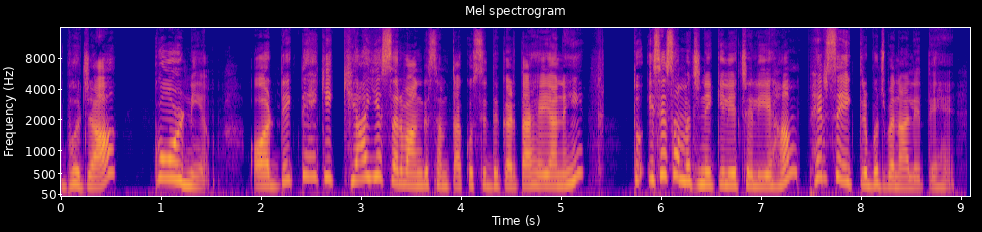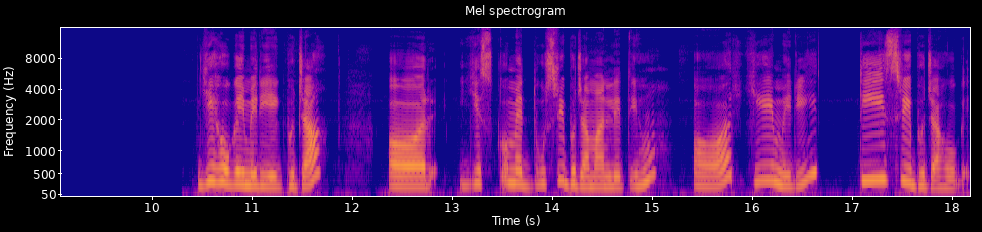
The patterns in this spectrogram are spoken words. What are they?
भुजा कोण नियम। और देखते हैं कि क्या ये सर्वांग समता को सिद्ध करता है या नहीं। तो इसे समझने के लिए चलिए हम फिर से एक त्रिभुज बना लेते हैं। ये हो गई मेरी एक भुजा और इसको मैं दूसरी भुजा मान लेती हूँ और ये मेरी तीसरी भुजा हो गई।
